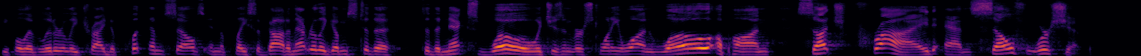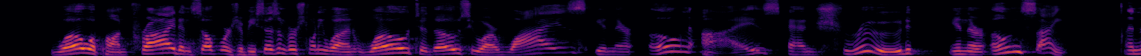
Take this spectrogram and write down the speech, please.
People have literally tried to put themselves in the place of God, and that really comes to the to the next woe, which is in verse 21. Woe upon such pride and self-worship Woe upon pride and self worship. He says in verse 21 Woe to those who are wise in their own eyes and shrewd in their own sight. And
